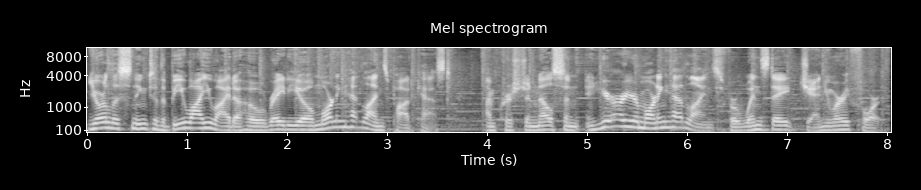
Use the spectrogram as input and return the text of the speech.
You're listening to the BYU Idaho Radio Morning Headlines Podcast. I'm Christian Nelson, and here are your morning headlines for Wednesday, January 4th.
